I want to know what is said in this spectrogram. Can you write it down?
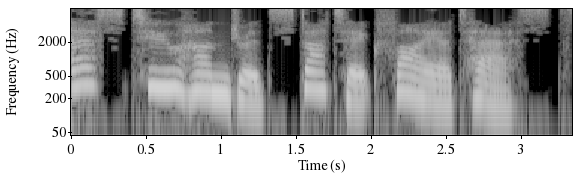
Topic: S-200 static fire tests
